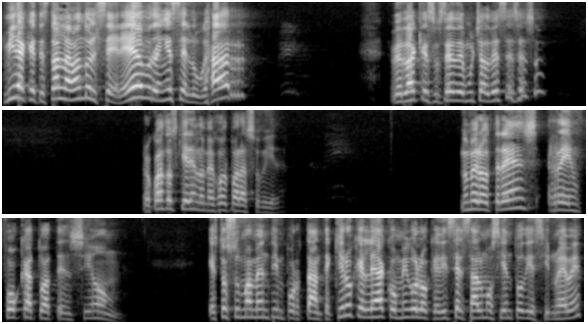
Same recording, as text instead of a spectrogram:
mira que te están lavando el cerebro en ese lugar. ¿Verdad que sucede muchas veces eso? Pero ¿cuántos quieren lo mejor para su vida? Número tres, reenfoca tu atención. Esto es sumamente importante. Quiero que lea conmigo lo que dice el Salmo 119,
